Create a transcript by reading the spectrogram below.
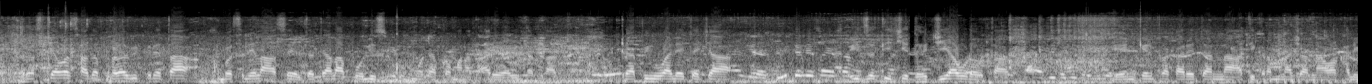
रस्त्यावर साधं फळं विक्रेता बसलेला असेल तर त्याला पोलीस खूप मोठ्या प्रमाणात आरेरावी करतात. ट्रॅफिकवाले त्याच्या इज्जतीची धज्जिया उडवतात. एनकेन प्रकारे त्यांना अतिक्रमणाच्या नावाखाली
